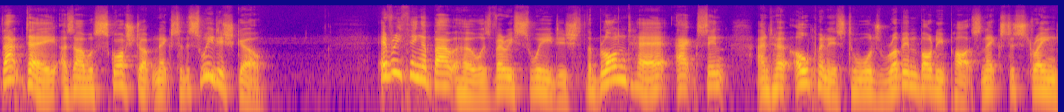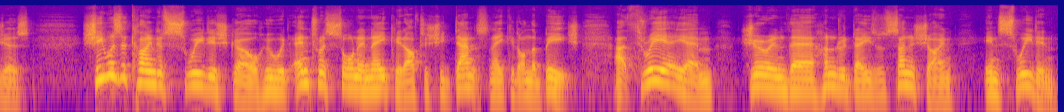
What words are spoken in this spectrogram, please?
That day, as I was squashed up next to the Swedish girl. Everything about her was very Swedish the blonde hair, accent, and her openness towards rubbing body parts next to strangers. She was a kind of Swedish girl who would enter a sauna naked after she danced naked on the beach at 3 a.m. during their 100 days of sunshine in Sweden.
